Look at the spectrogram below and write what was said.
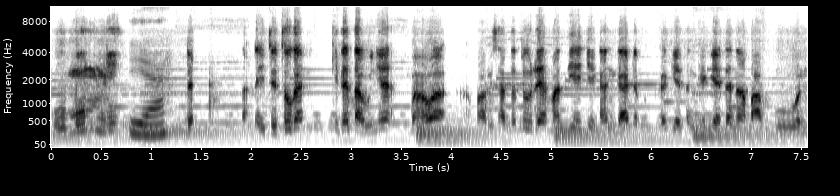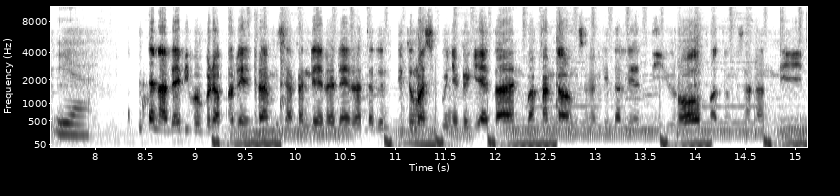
umum nih. Iya. Dan itu tuh kan kita tahunya bahwa pariwisata tuh udah mati aja kan nggak ada kegiatan-kegiatan apa pun. Iya. Tapi kan ada di beberapa daerah misalkan daerah-daerah tertentu itu masih punya kegiatan. Bahkan kalau misalkan kita lihat di Eropa atau misalkan di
